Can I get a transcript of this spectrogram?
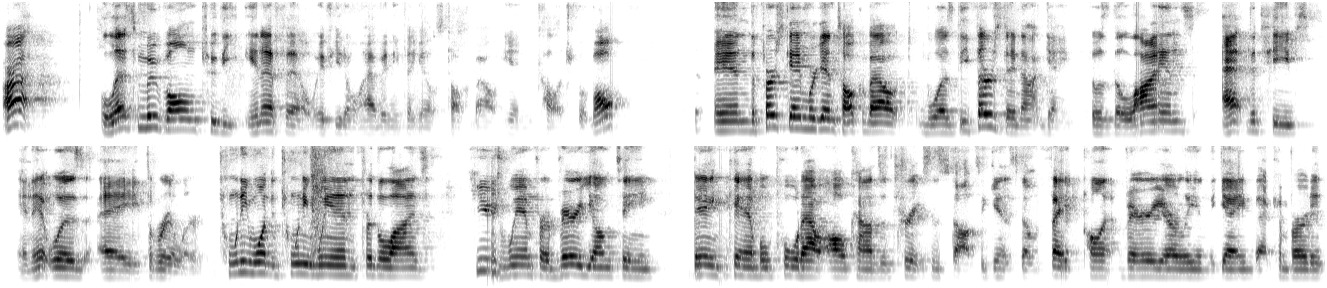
All right. Let's move on to the NFL if you don't have anything else to talk about in college football. And the first game we're going to talk about was the Thursday night game. It was the Lions at the Chiefs, and it was a thriller. 21 to 20 win for the Lions. Huge win for a very young team. Dan Campbell pulled out all kinds of tricks and stops against them. Fake punt very early in the game that converted.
